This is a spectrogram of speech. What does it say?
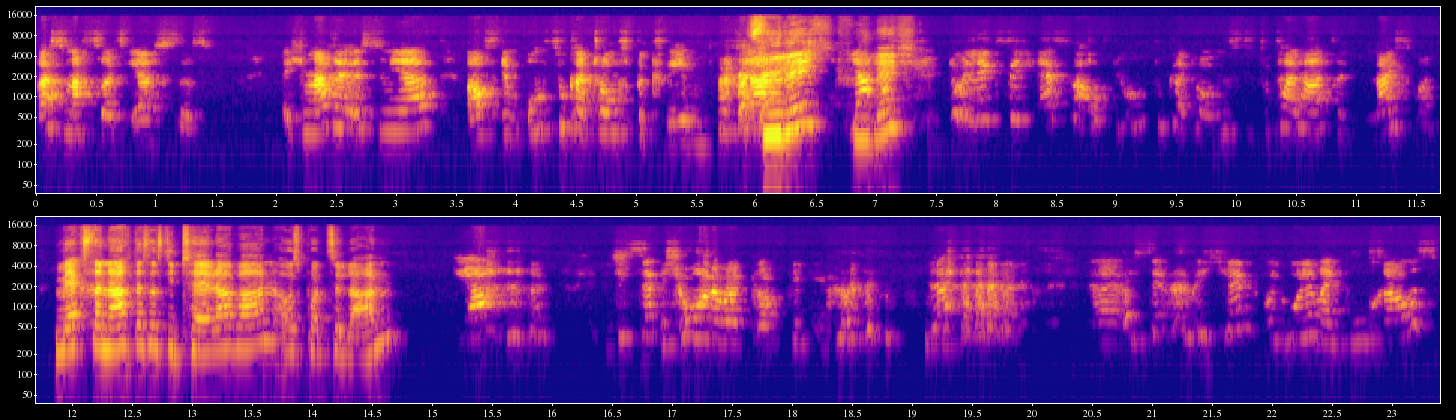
Was machst du als erstes? Ich mache es mir auf dem Umzugkartons bequem. Ja, Fühle ich, fühle ich. du legst dich erstmal auf die Umzugkartons, die total hart sind. Nice, Mann. Merkst danach, dass es die Teller waren aus Porzellan? Ja. Ich setze Ich hole mein Graffiti. äh, ich setze mich hin und hole mein Buch raus.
